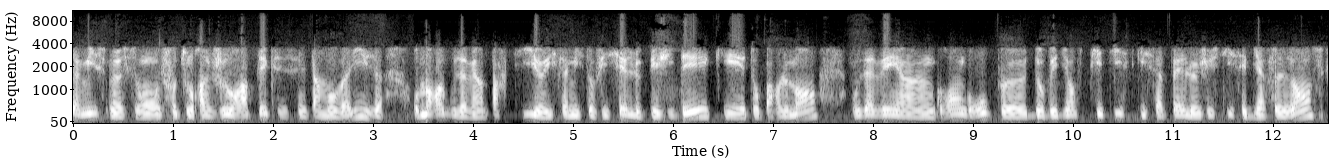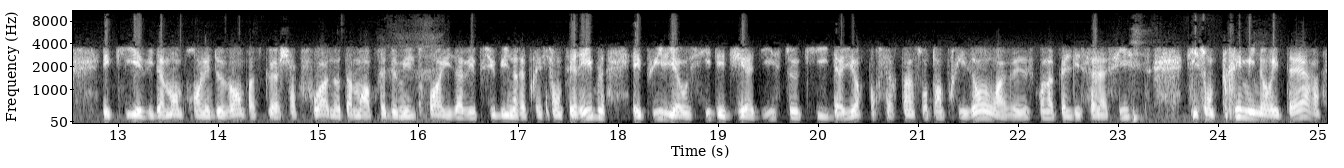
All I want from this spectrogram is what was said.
l'islamisme, il faut toujours rappeler que c'est un mot valise. Au Maroc, vous avez un parti euh, islamiste officiel, le PJD, qui est au Parlement. Vous avez un grand groupe euh, d'obédience piétiste qui s'appelle Justice et Bienfaisance et qui évidemment prend les devants parce qu'à chaque fois, notamment après 2003, ils avaient subi une répression terrible. Et puis il y a aussi des djihadistes qui, d'ailleurs, pour certains, sont en prison, ce qu'on appelle des salafistes, qui sont très minoritaires.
